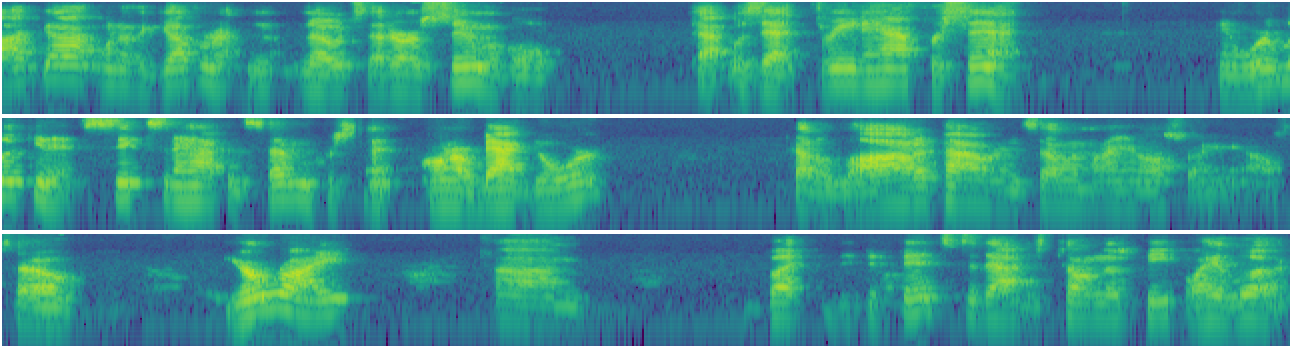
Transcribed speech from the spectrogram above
I've got one of the government notes that are assumable that was at three and a half percent, and we're looking at six and a half and seven percent on our back door. Got a lot of power in selling my house right now. So you're right. Um, but the defense to that is telling those people, hey, look,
